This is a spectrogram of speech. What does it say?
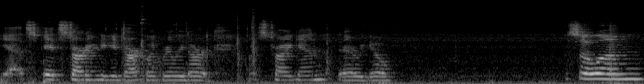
Yeah, it's it's starting to get dark, like really dark. Let's try again. There we go. So um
